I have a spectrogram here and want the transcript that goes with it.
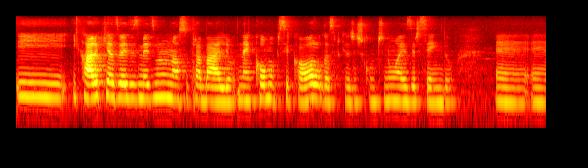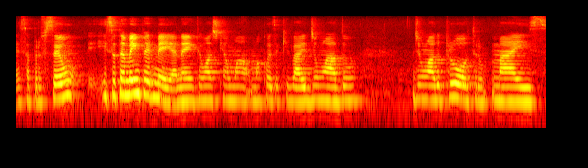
e, e claro que às vezes mesmo no nosso trabalho, né, como psicólogas, porque a gente continua exercendo é, é, essa profissão, isso também permeia, né? Então acho que é uma, uma coisa que vai de um lado de um lado para o outro, mas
